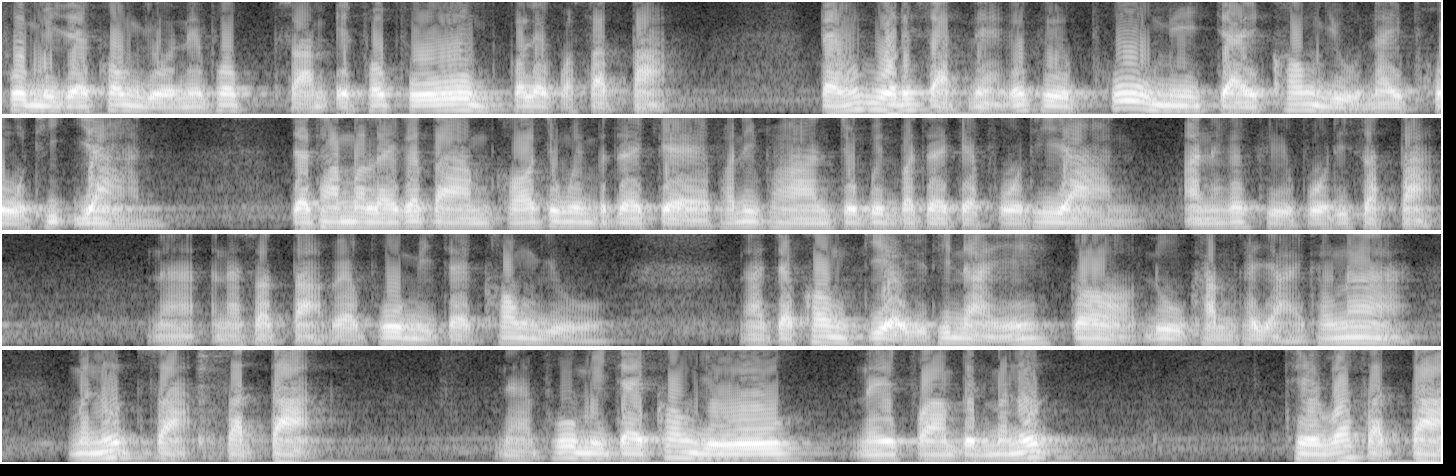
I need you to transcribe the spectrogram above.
ผู้มีใจคล่องอยู่ในภพสามเอ็ดภพภูมิก็เรียกว่าสัตตะ แต่พระโพธิสัตว์เนี่ยก็คือผู้มีใจคล่องอยู่ในโพธิญาณ จะทำอะไรก็ตามขอจงเป็นปัจจัยแก่พระนิพพาน จงเป็นปัจจัยแก่โพธิญาณอันนั้นก็คือโพธิสัตตะนะอนาสัตตะแปลผู้มีใจคล่องอยู่นะจะคล่องเกี่ยวอยู่ที่ไหน ก็ดูคำขยายข้างหน้า มนุษย์สสัตตะนะผู้มีใจคล่องอยู่ในความเป็นมนุษย์ เทวสัตตะ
